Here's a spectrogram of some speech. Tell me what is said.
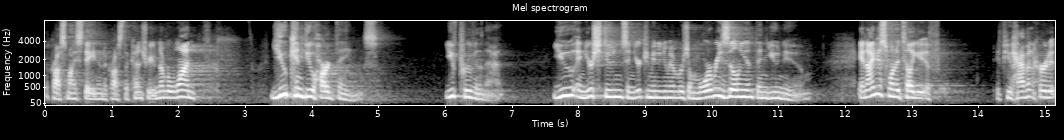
across my state and across the country. Number one, you can do hard things. You've proven that. You and your students and your community members are more resilient than you knew. And I just want to tell you if, if you haven't heard it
